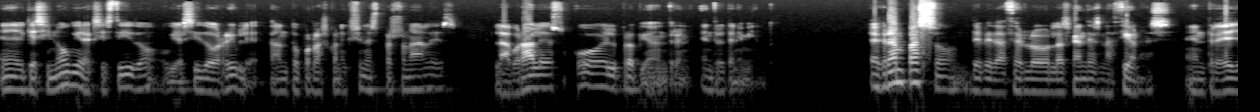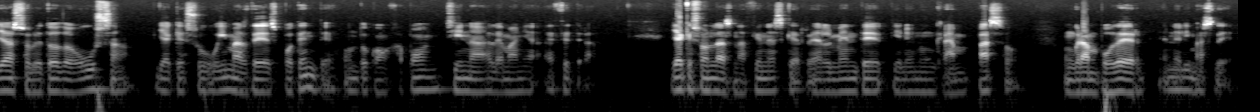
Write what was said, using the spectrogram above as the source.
en el que si no hubiera existido hubiera sido horrible, tanto por las conexiones personales, laborales o el propio entretenimiento. El gran paso debe de hacerlo las grandes naciones, entre ellas sobre todo USA, ya que su I+D es potente, junto con Japón, China, Alemania, etc., ya que son las naciones que realmente tienen un gran paso, un gran poder en el I+D,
